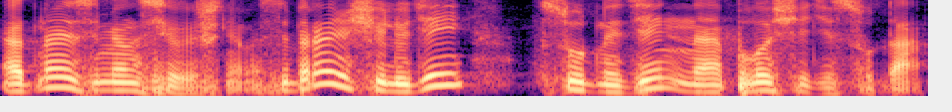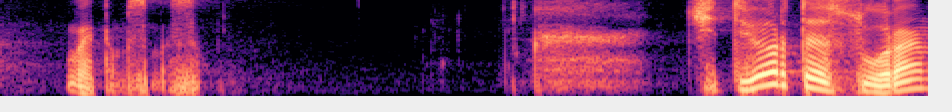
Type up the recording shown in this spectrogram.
одно из имен Всевышнего, собирающий людей в судный день на площади суда. В этом смысл. Четвертая сура,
